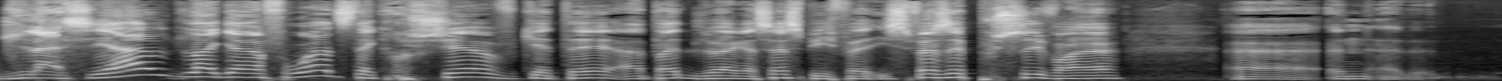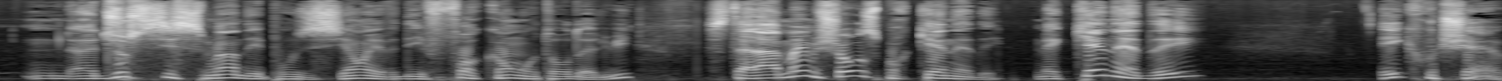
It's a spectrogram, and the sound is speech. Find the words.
glacial de la guerre froide. C'était Khrushchev qui était à la tête de l'URSS, puis il, se faisait pousser vers euh, euh, un durcissement des positions. Il y avait des faucons autour de lui. C'était la même chose pour Kennedy. Mais Kennedy et Khrushchev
